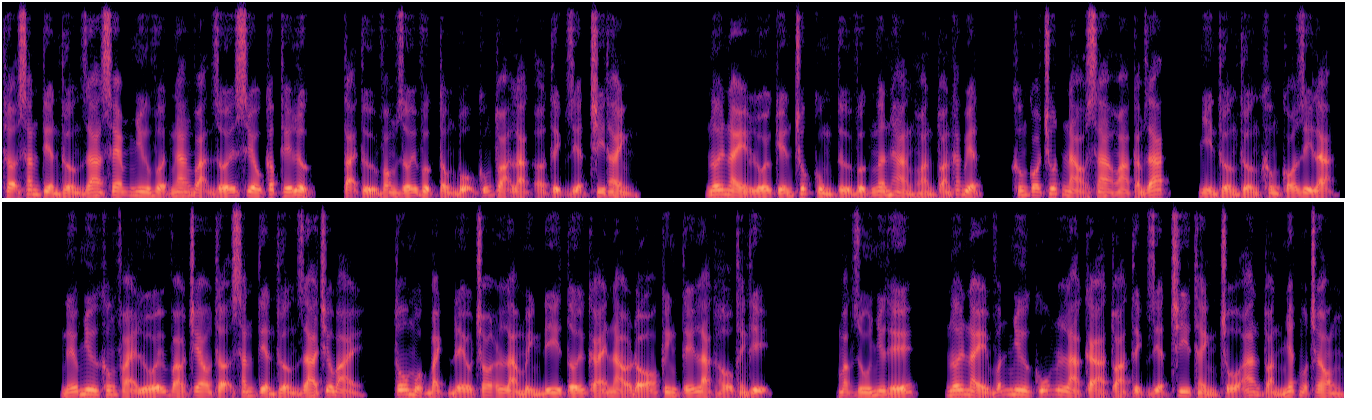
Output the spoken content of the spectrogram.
thợ săn tiền thưởng ra xem như vượt ngang vạn giới siêu cấp thế lực, tại tử vong giới vực tổng bộ cũng tọa lạc ở tịch diện chi thành. Nơi này lối kiến trúc cùng tử vực ngân hàng hoàn toàn khác biệt, không có chút nào xa hoa cảm giác, nhìn thường thường không có gì lạ. Nếu như không phải lối vào treo thợ săn tiền thưởng ra chưa bài, tô một bạch đều cho là mình đi tới cái nào đó kinh tế lạc hậu thành thị. Mặc dù như thế, nơi này vẫn như cũng là cả tòa tịch diệt chi thành chỗ an toàn nhất một trong.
